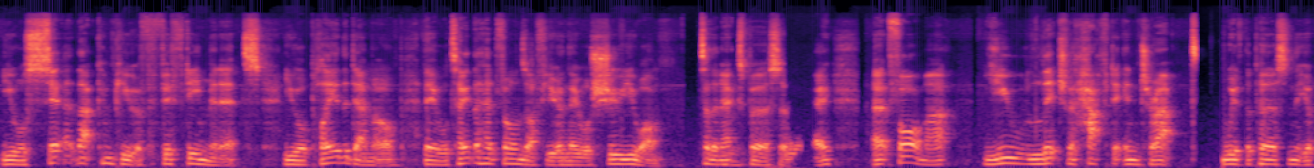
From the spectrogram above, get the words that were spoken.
you will sit at that computer for 15 minutes, you will play the demo, they will take the headphones off you and they will shoo you on to the next person. Okay, at format, you literally have to interact with the person that you're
